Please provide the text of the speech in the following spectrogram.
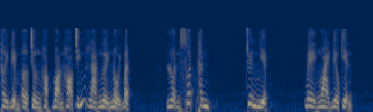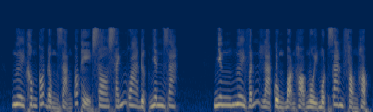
Thời điểm ở trường học bọn họ chính là người nổi bật. Luận xuất thân. Chuyên nghiệp. Bề ngoài điều kiện. Ngươi không có đồng dạng có thể so sánh qua được nhân ra. Nhưng ngươi vẫn là cùng bọn họ ngồi một gian phòng học.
